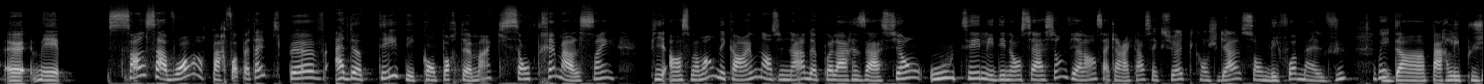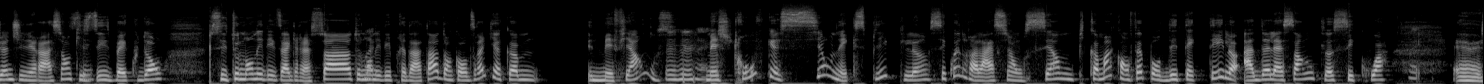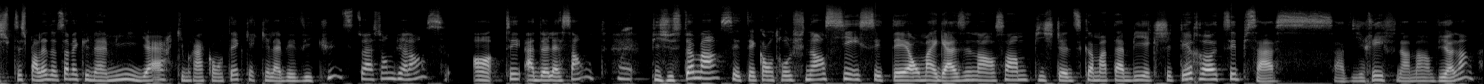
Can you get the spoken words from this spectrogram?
Euh, mais sans le savoir, parfois peut-être qu'ils peuvent adopter des comportements qui sont très malsains. Puis en ce moment, on est quand même dans une ère de polarisation où les dénonciations de violences à caractère sexuel puis conjugal sont des fois mal vues dans, par les plus jeunes générations qui se disent ben coudon, c'est tout le monde est des agresseurs, tout le monde est des prédateurs. Donc on dirait qu'il y a comme une méfiance. Mm-hmm. Mais je trouve que si on explique, là, c'est quoi une relation saine, puis comment qu'on fait pour détecter, là, adolescente, là, c'est quoi? Euh, je, je, parlais de ça avec une amie hier qui me racontait qu'elle avait vécu une situation de violence en, adolescente. Puis justement, c'était contrôle financier, c'était on magasine ensemble, puis je te dis comment t'habilles, etc. Puis ça, ça virait finalement violent.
